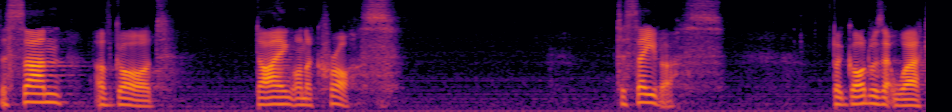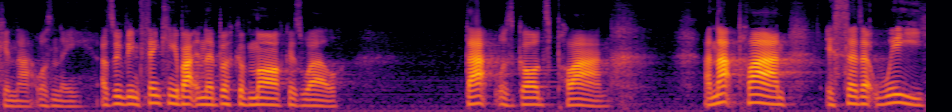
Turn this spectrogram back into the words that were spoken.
The Son of God dying on a cross to save us. But God was at work in that, wasn't He? As we've been thinking about in the book of Mark as well. That was God's plan. And that plan is so that we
